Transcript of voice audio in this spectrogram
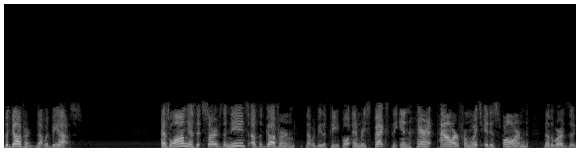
the governed. That would be us. As long as it serves the needs of the governed, that would be the people, and respects the inherent power from which it is formed, in other words, the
